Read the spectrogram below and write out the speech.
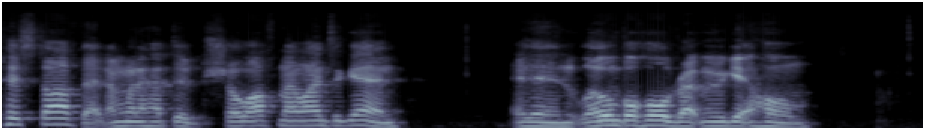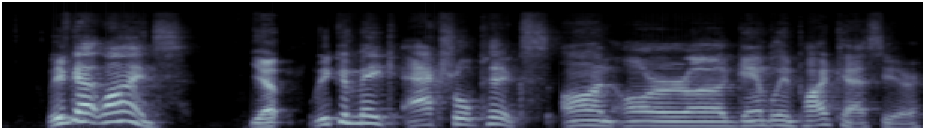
pissed off that I'm gonna have to show off my lines again and then lo and behold, right when we get home, we've got lines. Yep. We can make actual picks on our uh, gambling podcast here.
